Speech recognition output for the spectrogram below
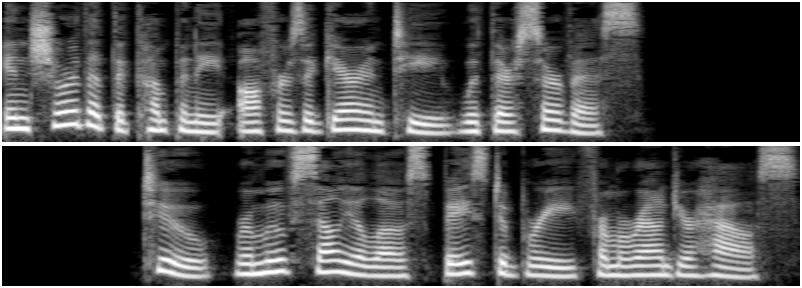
Ensure that the company offers a guarantee with their service. 2. Remove cellulose-based debris from around your house.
